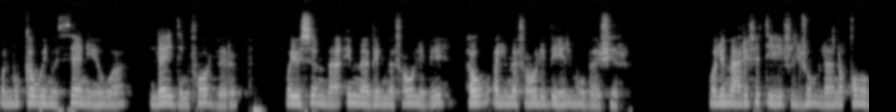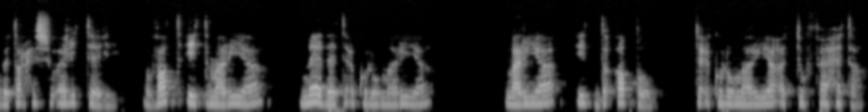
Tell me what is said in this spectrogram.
والمكون الثاني هو leiden for verb. ويسمى إما بالمفعول به أو المفعول به المباشر. ولمعرفته في الجملة نقوم بطرح السؤال التالي. What eat ماريا؟ ماذا تأكل ماريا؟ ماريا eat the apple. تأكل ماريا التفاحة.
